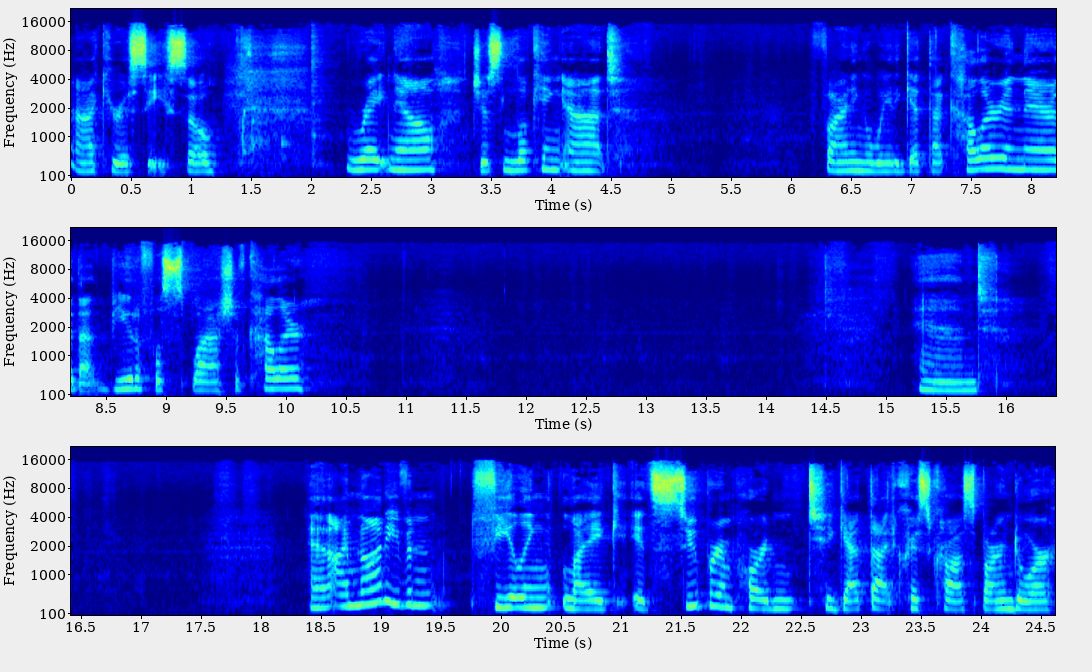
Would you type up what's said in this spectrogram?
accuracy. So right now, just looking at finding a way to get that color in there, that beautiful splash of color. and and I'm not even feeling like it's super important to get that crisscross barn door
